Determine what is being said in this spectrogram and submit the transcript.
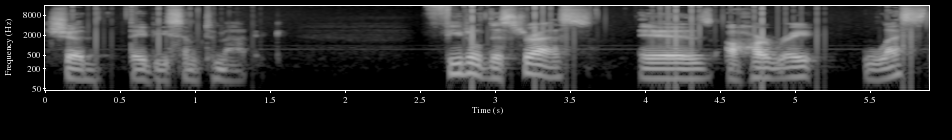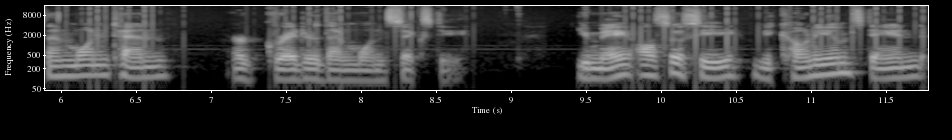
should they be symptomatic. Fetal distress is a heart rate less than 110 or greater than 160. You may also see meconium stained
